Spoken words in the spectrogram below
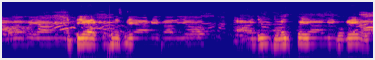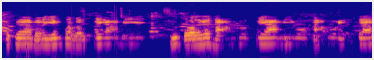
ఆవాహయామి అత్యాయం సమర్పయామి పాదయో ఆజం సమర్పయామి ముఖే ఆశాభయం సమర్పయామి సుతోదక సమర్పయామి ఓం నామో ఇత్యా ఓం శ్రీమన్మాంగళ్య మహాలక్ష్మి ఓం శ్రీమన్మాంగళ్య మహాలక్ష్మి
